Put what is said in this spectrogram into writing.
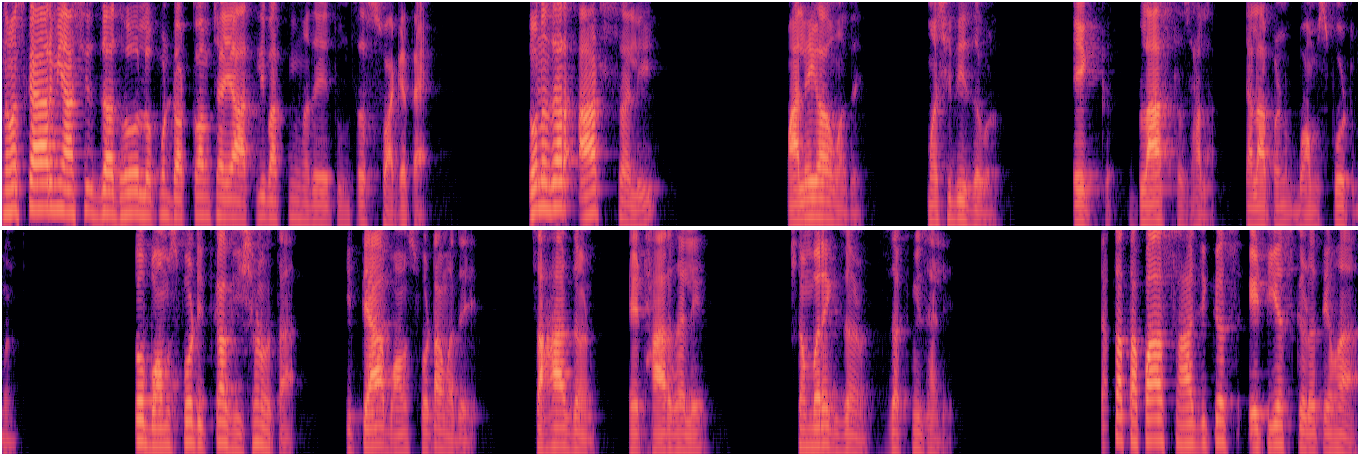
नमस्कार मी आशिष जाधव लोकमत डॉट कॉमच्या या आतली बातमीमध्ये तुमचं स्वागत आहे. दोन हजार आठ साली मालेगावमध्ये मशिदीजवळ एक ब्लास्ट झाला. त्याला आपण बॉम्बस्फोट म्हणतो. तो बॉम्बस्फोट इतका भीषण होता की त्या बॉम्बस्फोटामध्ये सहा जण हे ठार झाले शंभर एक जण जखमी झाले. त्याचा तपास साहजिकच एटीएसकडं तेव्हा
